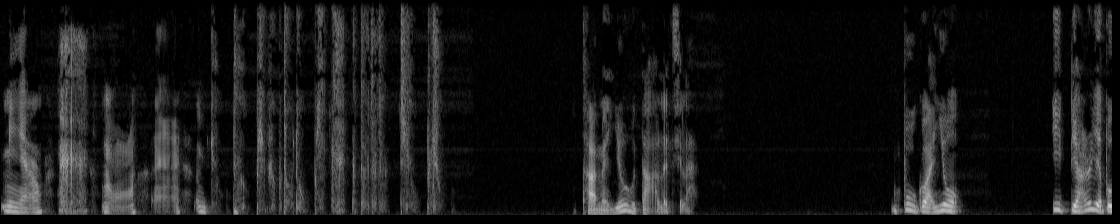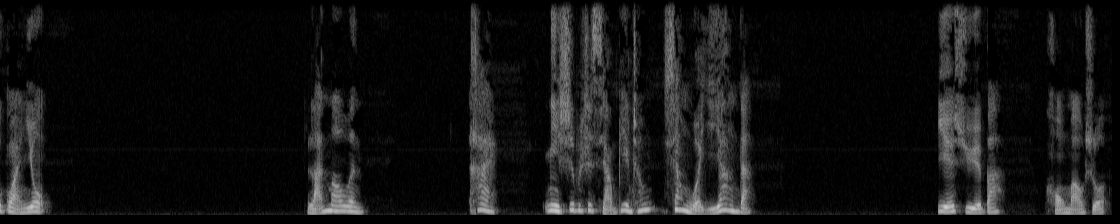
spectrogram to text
喵，他们又打了起来，不管用，一点儿也不管用。蓝猫问：“嗨，你是不是想变成像我一样的？”也许吧，红猫说。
